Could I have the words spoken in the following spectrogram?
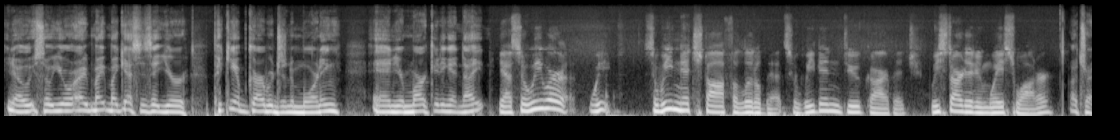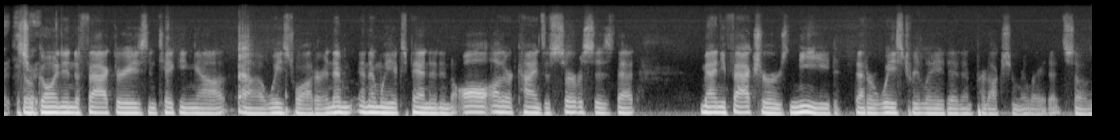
you know, so you're. My, my guess is that you're picking up garbage in the morning and you're marketing at night. Yeah. So we were we so we niched off a little bit. So we didn't do garbage. We started in wastewater. That's right. That's so right. going into factories and taking out uh, wastewater, and then and then we expanded into all other kinds of services that manufacturers need that are waste related and production related. So,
